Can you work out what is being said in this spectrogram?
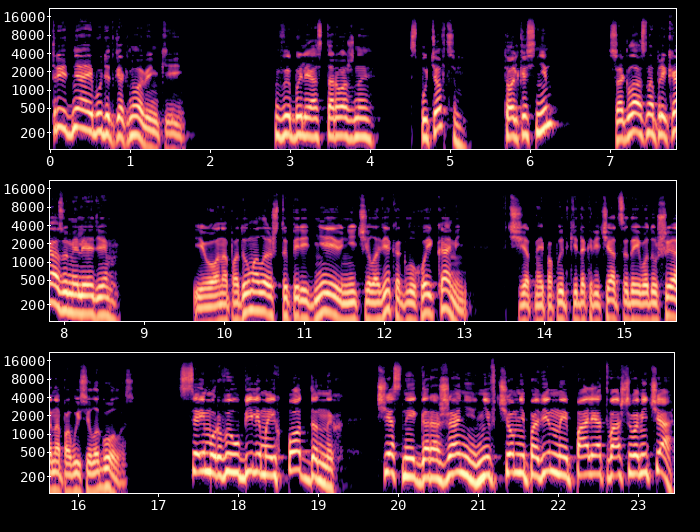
Три дня и будет как новенький». «Вы были осторожны с путевцем? Только с ним?» «Согласно приказу, миледи». Иона подумала, что перед нею не человек, а глухой камень. В тщетной попытке докричаться до его души она повысила голос. «Сеймур, вы убили моих подданных! Честные горожане, ни в чем не повинные, пали от вашего меча!»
